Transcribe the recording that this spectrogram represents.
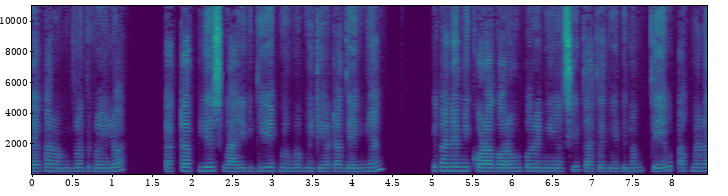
দেখার অনুরোধ রইল, একটা প্লিজ লাইক দিয়ে পুরো ভিডিওটা দেখবেন। এখানে আমি কড়া গরম করে নিয়েছি, তাতে দিয়ে দিলাম তেল। আপনারা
